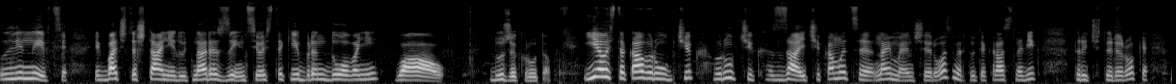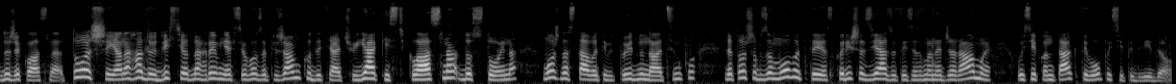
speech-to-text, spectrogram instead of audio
лінивці. Як бачите, штані йдуть на резинці, ось такі брендовані. Вау! Дуже круто. Є ось така врубчик, врубчик з зайчиками. Це найменший розмір. Тут якраз на вік 3-4 роки. Дуже класна. Тож я нагадую, 201 гривня всього за піжамку дитячу. Якість класна, достойна. Можна ставити відповідну націнку. Для того, щоб замовити, скоріше зв'язуйтеся з менеджерами. Усі контакти в описі під відео.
